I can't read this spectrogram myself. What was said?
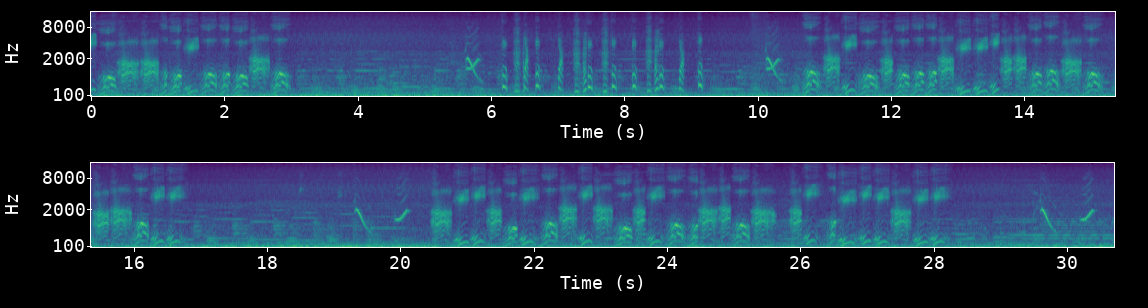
いおははおいおおおはおいはいおはいおおはいいいははおおはいははおいいはいいはおいはいはおはいおおははいははいおいいいはいい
